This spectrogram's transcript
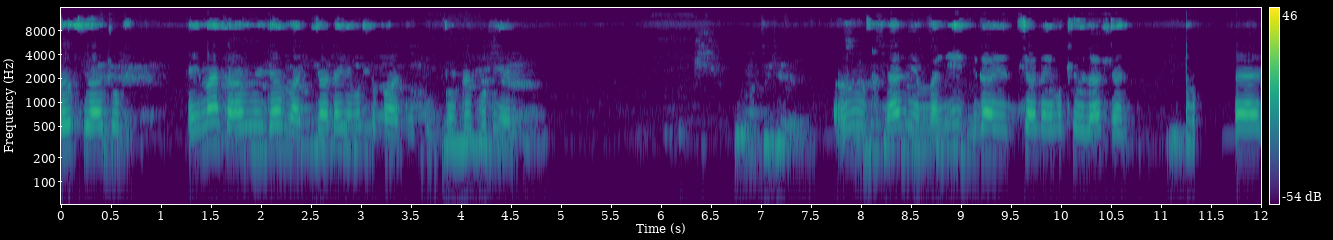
Öf ya çok. Eymen sana bir video var. Dışarıda yemek sipariş ettim. Toprak kur yiyelim. Öf neredeyim ben? Yiğit bir daha dışarıda yemek söylersen. Eğer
